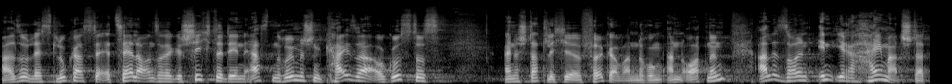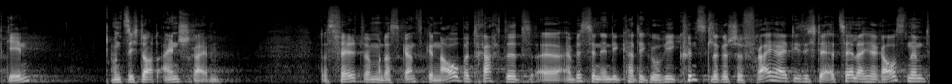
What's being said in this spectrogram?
Also lässt Lukas, der Erzähler unserer Geschichte, den ersten römischen Kaiser Augustus eine stattliche Völkerwanderung anordnen. Alle sollen in ihre Heimatstadt gehen und sich dort einschreiben. Das fällt, wenn man das ganz genau betrachtet, äh, ein bisschen in die Kategorie künstlerische Freiheit, die sich der Erzähler hier rausnimmt.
